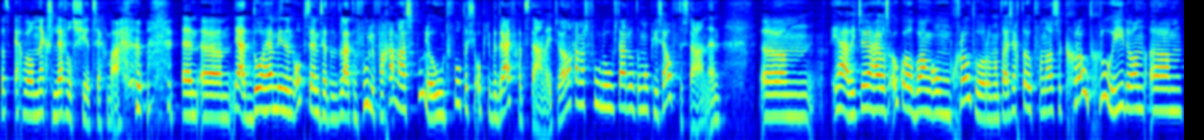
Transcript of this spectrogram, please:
dat is echt wel next level shit, zeg maar. en um, ja, door hem in een opstelling zetten te laten voelen van ga maar eens voelen hoe het voelt als je op je bedrijf gaat staan, weet je wel. Ga maar eens voelen hoe staat het om op jezelf te staan. En um, ja, weet je, hij was ook wel bang om groot te worden, want hij zegt ook van als ik groot groei, dan... Um,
